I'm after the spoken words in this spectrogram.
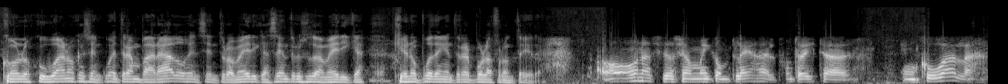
con los cubanos que se encuentran varados en Centroamérica, Centro y Sudamérica, que no pueden entrar por la frontera? Una situación muy compleja desde el punto de vista en Cuba, la,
